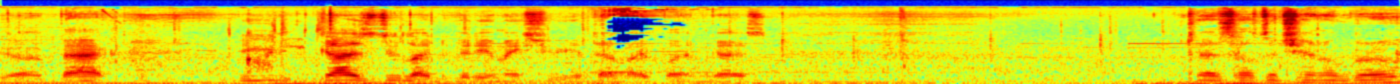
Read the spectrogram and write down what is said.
we are back. If you guys do like the video, make sure you hit that like button, guys. Does help the channel grow.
